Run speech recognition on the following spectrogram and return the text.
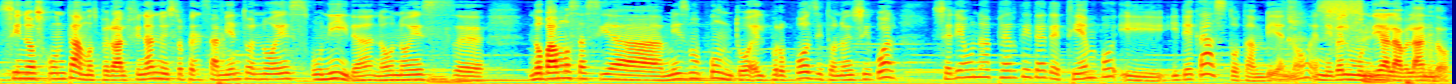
si nos juntamos, pero al final nuestro pensamiento no es unida, no, no es, eh, no vamos hacia el mismo punto, el propósito no es igual, sería una pérdida de tiempo y, de gasto también, ¿no? En nivel mundial hablando.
